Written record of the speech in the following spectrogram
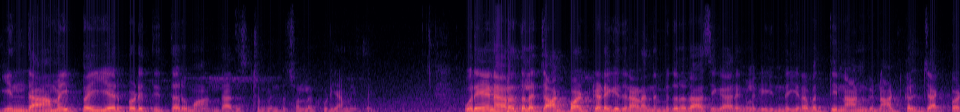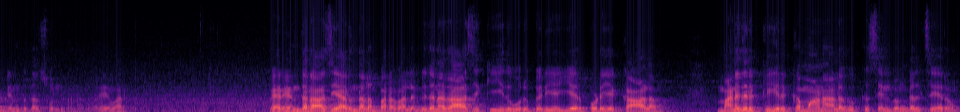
இந்த அமைப்பை ஏற்படுத்தி தருமா? இந்த அதிர்ஷ்டம் என்று சொல்லக்கூடிய அமைப்பை. ஒரே நேரத்தில் ஜாக்பாட் கிடைக்கிறதுனால இந்த மிதுன ராசிக்காரங்களுக்கு இந்த இருபத்தி நான்கு நாட்கள் ஜாக்பாட் என்று தான் சொல்லுவேன் நான் ஒரே வார்த்தை. வேறு எந்த ராசியாக இருந்தாலும் பரவாயில்ல. மிதுன ராசிக்கு இது ஒரு பெரிய ஏற்புடைய காலம். மனதிற்கு இறுக்கமான அளவுக்கு செல்வங்கள் சேரும்.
